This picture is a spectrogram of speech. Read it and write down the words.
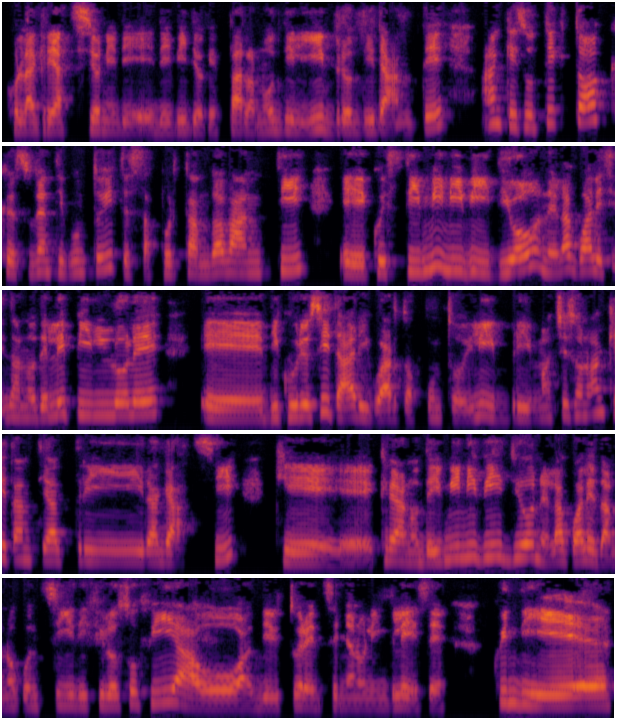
con la creazione di, dei video che parlano o di libri o di Dante, anche su TikTok studenti.it sta portando avanti eh, questi mini video nella quale si danno delle pillole eh, di curiosità riguardo appunto i libri, ma ci sono anche tanti altri ragazzi che creano dei mini video nella quale danno consigli di filosofia o addirittura insegnano l'inglese. Quindi eh,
